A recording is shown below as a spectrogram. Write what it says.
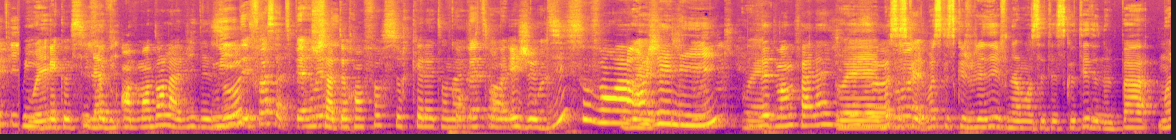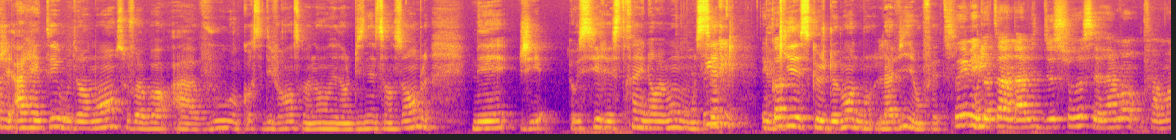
Oui. et puis, Oui, Ouais, mais qu'aussi, la faut- vie- en demandant l'avis des oui, autres, des fois, ça te permet ça de- te renforce sur quel est ton avis. Et je Ouais. dis souvent à Ouais. Angélique, Ouais. ne demande pas l'avis Ouais, des moi autres. c'est ce, que, moi, c'est ce que je voulais dire finalement, c'était ce côté de ne pas. Moi j'ai arrêté au bout d'un moment, sauf à, vous, encore c'est différent, parce que maintenant on est dans le business ensemble, mais j'ai aussi restreint énormément mon cercle oui. De quand- qui est-ce que je demande mon- l'avis en fait. Oui, mais Oui. quand t'as un avis de 2 sur 2, c'est vraiment. Enfin, moi,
